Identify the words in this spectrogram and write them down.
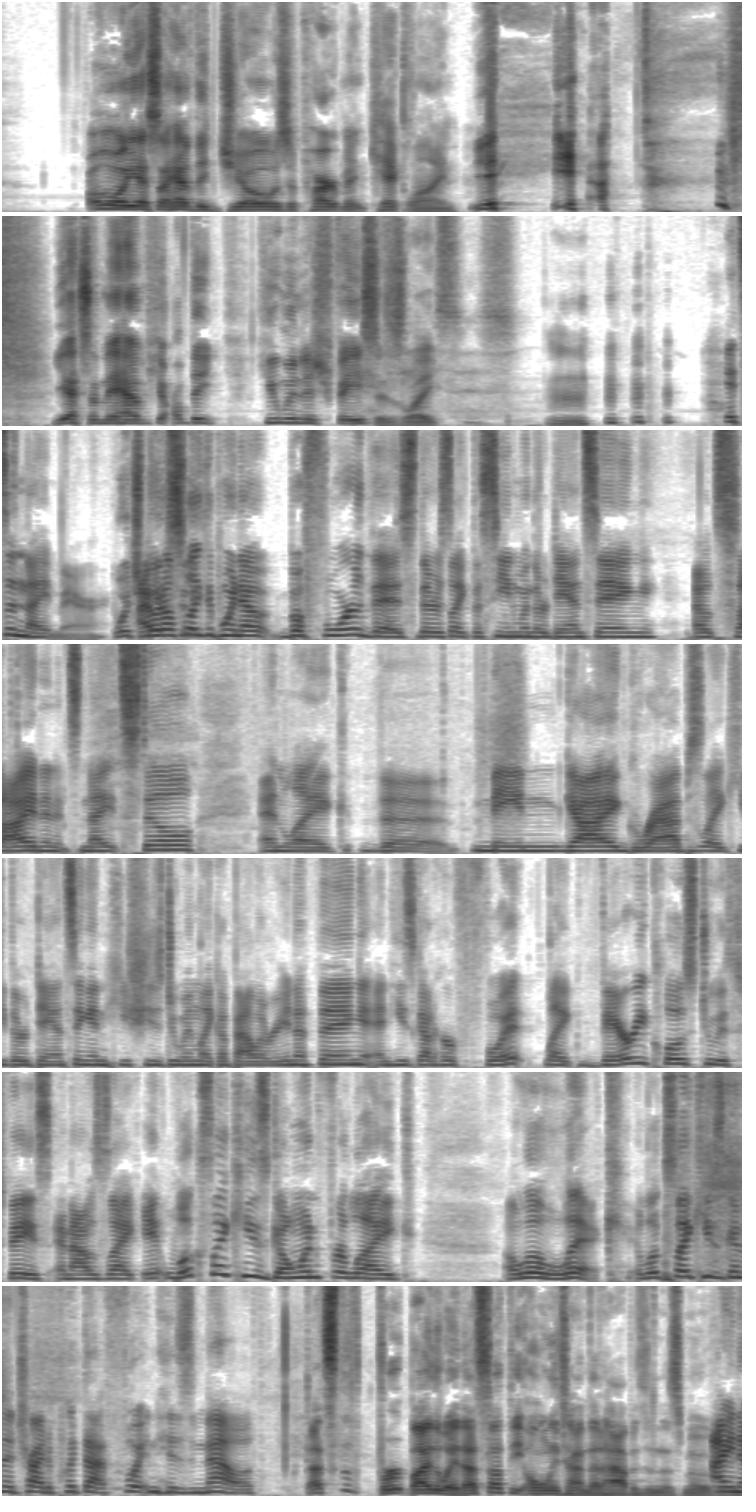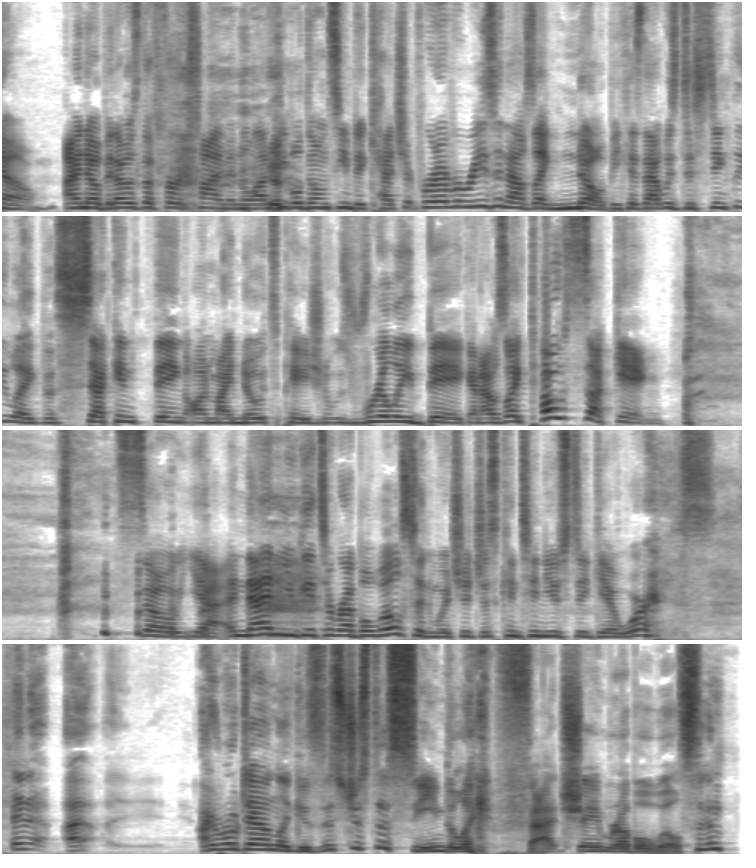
Oh yes, I have the Joe's apartment kick line. Yeah, yeah. Yes, and they have all the humanish faces like it's a nightmare. Which I would also it- like to point out before this, there's like the scene when they're dancing outside and it's night still, and like the main guy grabs like he, they're dancing and he she's doing like a ballerina thing and he's got her foot like very close to his face and I was like, it looks like he's going for like a little lick. It looks like he's gonna try to put that foot in his mouth. That's the first, by the way, that's not the only time that happens in this movie. I know, I know, but that was the first time, and a lot of people don't seem to catch it for whatever reason. I was like, no, because that was distinctly like the second thing on my notes page, and it was really big, and I was like, toe sucking. so yeah, and then you get to Rebel Wilson, which it just continues to get worse. And I, I wrote down like, is this just a scene to like fat shame Rebel Wilson?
